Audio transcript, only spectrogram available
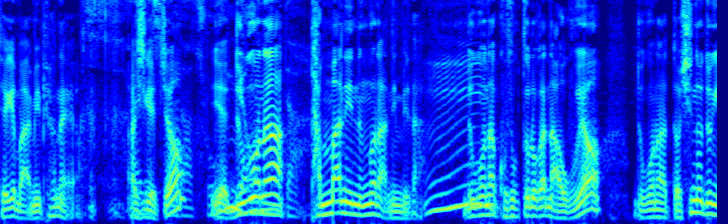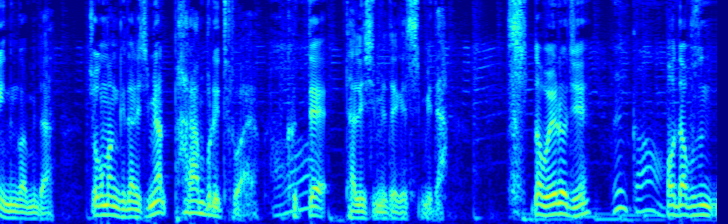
되게 마음이 편해요. 아시겠죠? 알겠습니다. 좋은 예, 누구나. 음. 담만 있는 건 아닙니다. 누구나 고속도로가 나오고요. 누구나 또 신호등이 있는 겁니다. 조금만 기다리시면 파란불이 들어와요. 그때 달리시면 되겠습니다. 나 왜 이러지? 그러니까 어, 나 무슨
